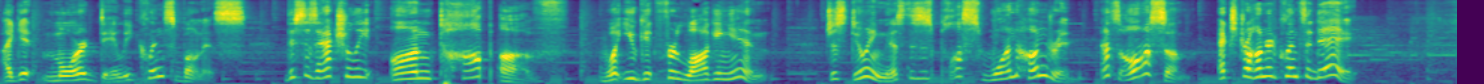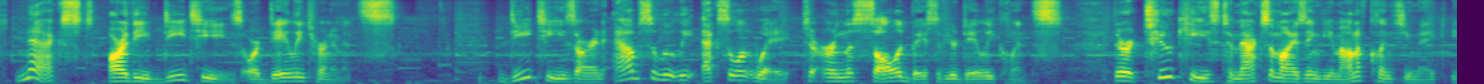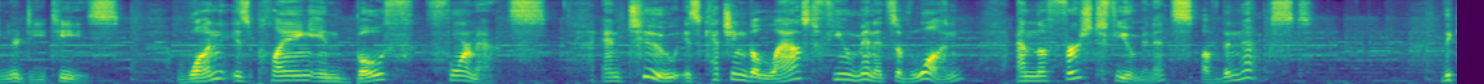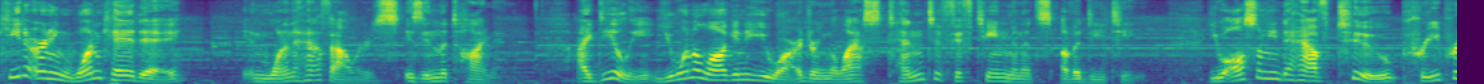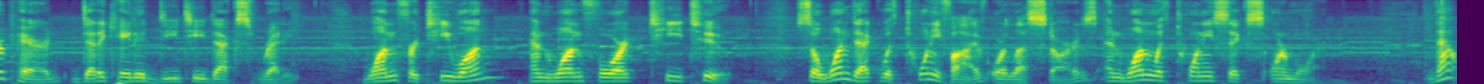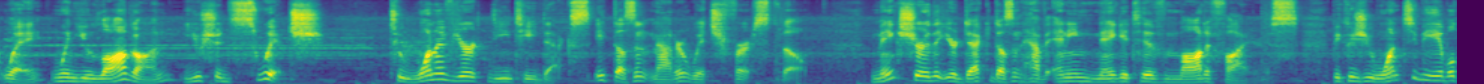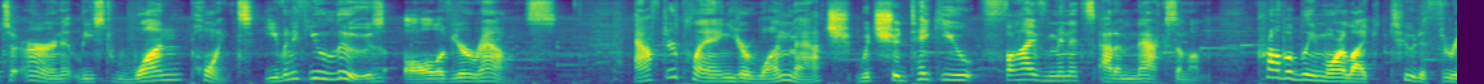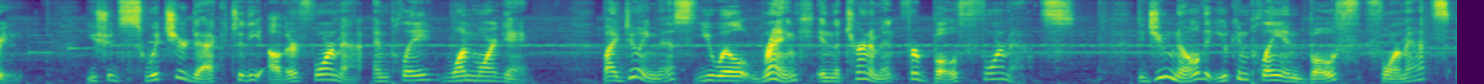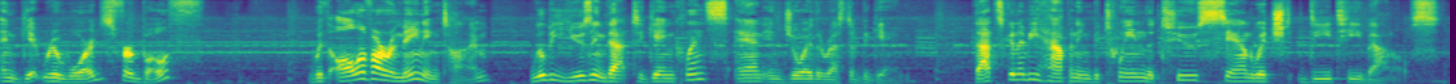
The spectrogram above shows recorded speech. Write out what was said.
I get more daily Clintz bonus. This is actually on top of what you get for logging in. Just doing this, this is plus 100. That's awesome. Extra 100 Clintz a day. Next are the DTs, or daily tournaments. DTs are an absolutely excellent way to earn the solid base of your daily Clintz. There are two keys to maximizing the amount of Clintz you make in your DTs. One is playing in both formats and two is catching the last few minutes of one and the first few minutes of the next. The key to earning 1k a day in one and a half hours is in the timing. Ideally, you want to log into UR during the last 10 to 15 minutes of a DT. You also need to have two pre-prepared dedicated DT decks ready, one for T1 and one for T2 so one deck with 25 or less stars, and one with 26 or more. That way, when you log on, you should switch to one of your DT decks. It doesn't matter which first, though. Make sure that your deck doesn't have any negative modifiers, because you want to be able to earn at least one point, even if you lose all of your rounds. After playing your one match, which should take you 5 minutes at a maximum, probably more like 2 to 3, you should switch your deck to the other format and play one more game. By doing this, you will rank in the tournament for both formats. Did you know that you can play in both formats and get rewards for both? With all of our remaining time, we'll be using that to gain Clintz and enjoy the rest of the game. That's going to be happening between the two sandwiched DT battles.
